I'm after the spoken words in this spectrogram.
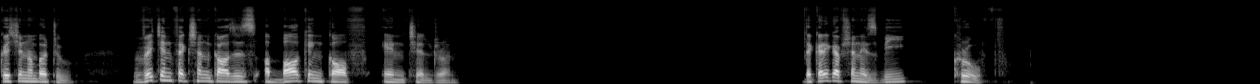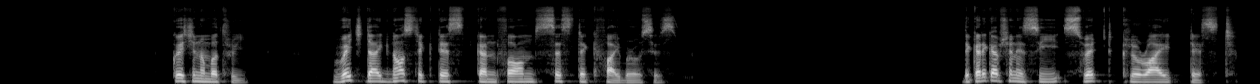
Question number two Which infection causes a barking cough in children? The correct option is B. Croup. Question number three Which diagnostic test confirms cystic fibrosis? The correct option is C. Sweat chloride test.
